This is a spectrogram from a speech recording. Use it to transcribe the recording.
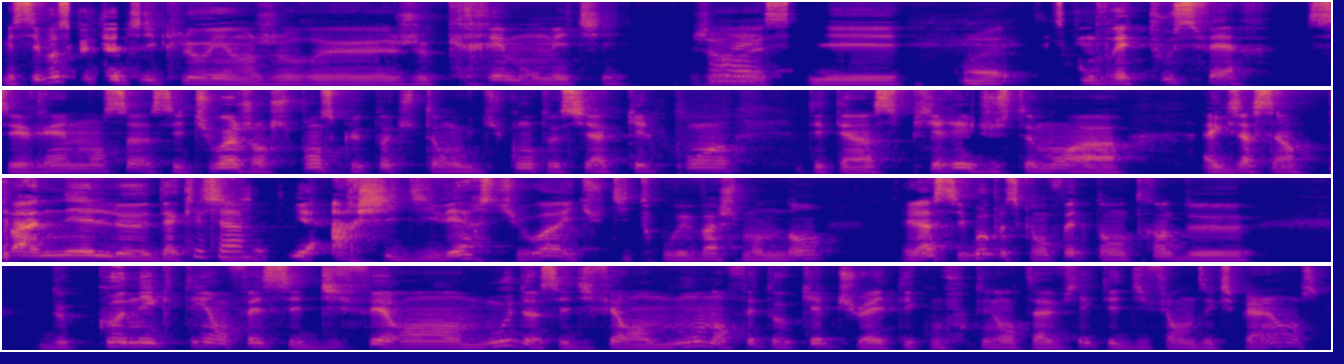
Mais c'est beau ce que tu as dit, Chloé. Hein, genre, euh, je crée mon métier. Genre, Ouais. c'est Ouais. ce qu'on devrait tous faire. C'est réellement ça. C'est, tu vois, genre, je pense que toi, tu t'es rendu compte aussi à quel point tu étais inspiré justement à, à exercer un panel euh, d'activités archi diverses, tu vois, et tu t'y trouvais vachement dedans. Et là, c'est beau parce qu'en fait, tu es en train de, de connecter en fait ces différents moods, ces différents mondes en fait auxquels tu as été confronté dans ta vie avec tes différentes expériences.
